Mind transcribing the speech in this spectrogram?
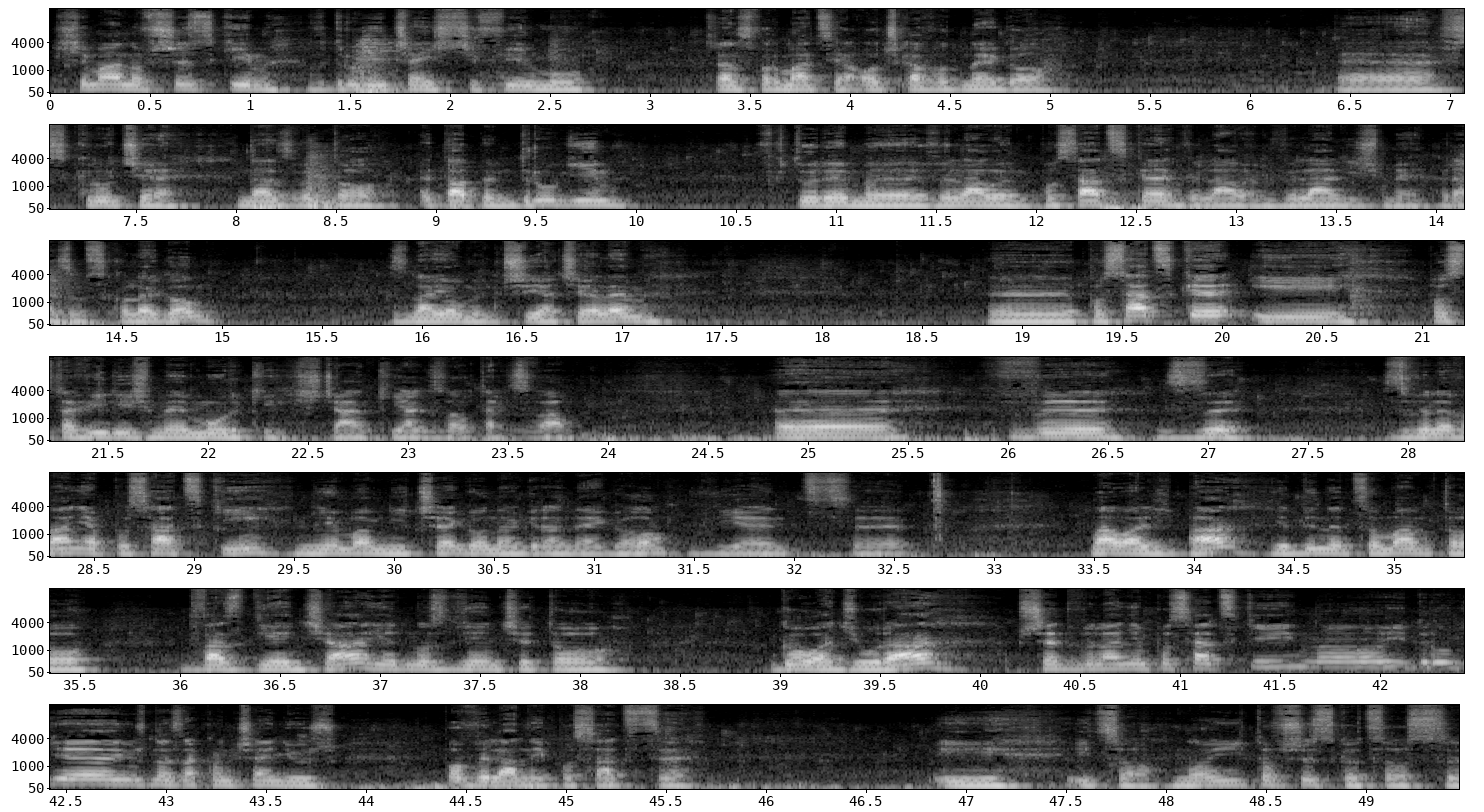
Siemano wszystkim. W drugiej części filmu transformacja oczka wodnego. E, w skrócie nazwę to etapem drugim, w którym e, wylałem posadzkę. Wylałem, wylaliśmy razem z kolegą, znajomym przyjacielem e, posadzkę i postawiliśmy murki, ścianki, jak zwał, tak zwał. W, z z wylewania posadzki nie mam niczego nagranego, więc e, mała lipa. Jedyne co mam to dwa zdjęcia. Jedno zdjęcie to goła dziura przed wylaniem posadzki, no i drugie już na zakończeniu, już po wylanej posadzce. I, i co? No i to wszystko co z,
